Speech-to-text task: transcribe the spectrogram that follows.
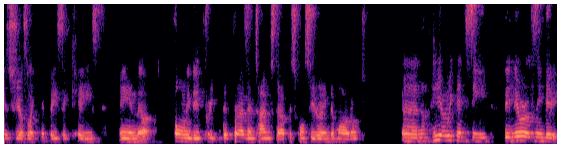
is just like the basic case and uh, only the, the present time step is considering the model. And here we can see the neurons in the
